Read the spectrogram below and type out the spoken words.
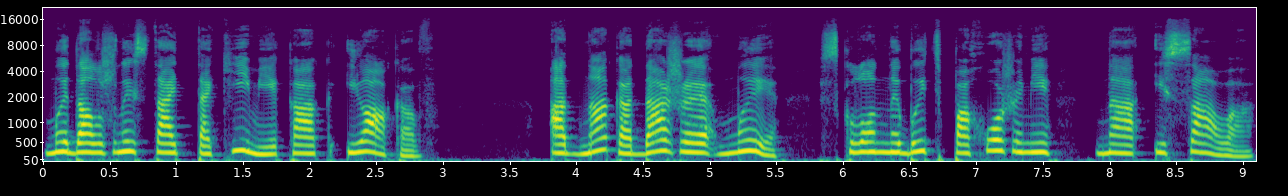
мы должны стать такими, как Иаков. Однако даже мы склонны быть похожими на Исава.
